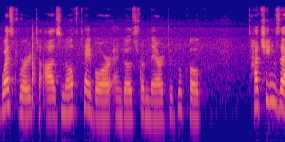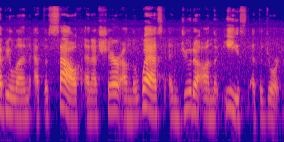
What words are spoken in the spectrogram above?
westward to Aznoth Tabor and goes from there to Hukkok, touching Zebulun at the south and Asher on the west and Judah on the east at the Jordan.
